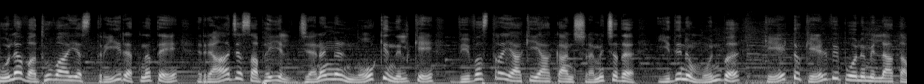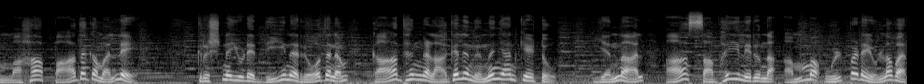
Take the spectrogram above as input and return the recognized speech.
കുലവധുവായ സ്ത്രീരത്നത്തെ രാജസഭയിൽ ജനങ്ങൾ നോക്കി നിൽക്കെ വിവസ്ത്രയാക്കിയാക്കാൻ ശ്രമിച്ചത് ഇതിനു മുൻപ് കേട്ടുകേൾവി പോലുമില്ലാത്ത മഹാപാതകമല്ലേ? കൃഷ്ണയുടെ ദീനരോദനം കാഥങ്ങൾ അകലെ നിന്ന് ഞാൻ കേട്ടു. എന്നാൽ ആ സഭയിലിരുന്ന അമ്മ ഉൾപ്പെടെയുള്ളവർ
